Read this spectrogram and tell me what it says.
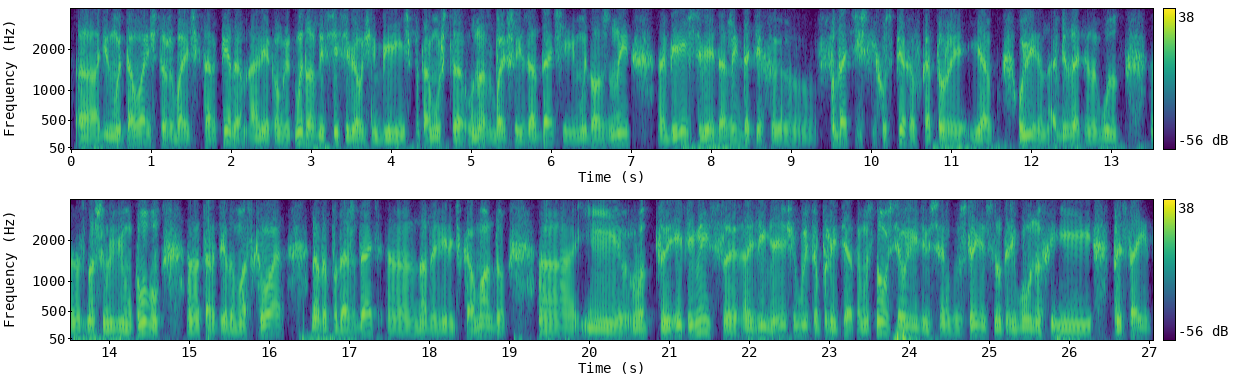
э, один мой товарищ, тоже болельщик торпеда, Олег, он говорит, мы должны все себя очень беречь, потому что у нас большие задачи, и мы должны э, беречь себя и дожить до тех э, фантастических успехов, которые, я уверен, обязательно будут э, с нашим любимым клубом э, «Торпеда Москва». Надо подождать, э, надо верить в команду. Э, и вот эти месяцы зимние, они очень быстро полетят. И мы снова все увидимся, встретимся на трибунах, и предстоит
